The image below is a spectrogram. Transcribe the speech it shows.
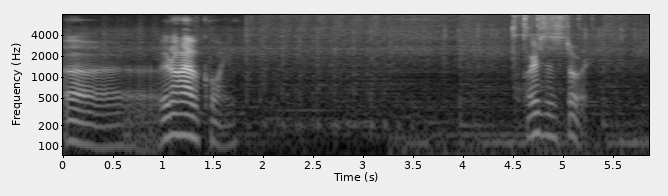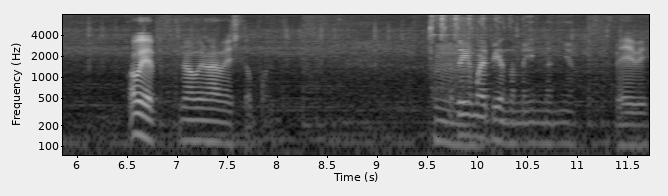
Uh, we don't have a coin. Where's the store? Oh, we have. No, we don't have any skill points. I think Hmm, it might be in the main menu. maybe.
